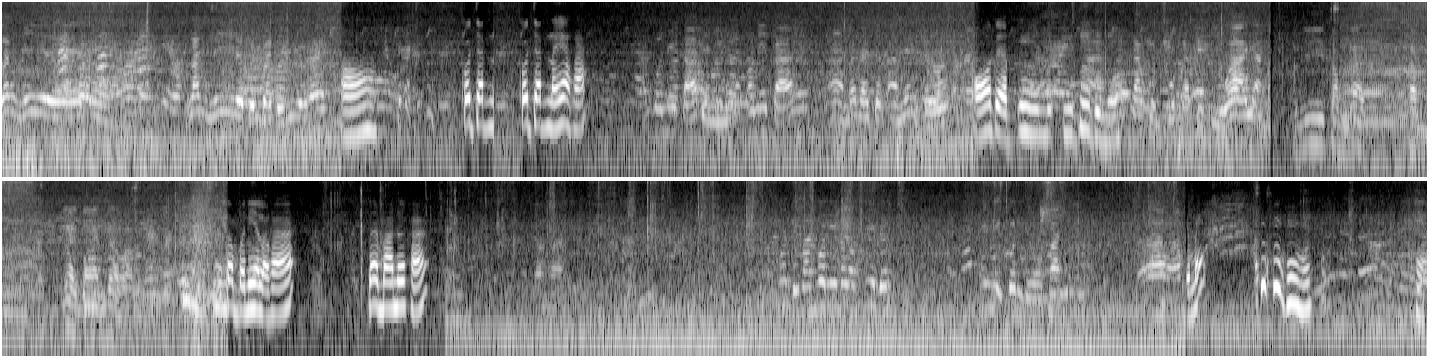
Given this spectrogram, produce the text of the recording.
ลั่นนี้เลยลั่นนี้เลยเป็นประเด็นอยู่นะอ๋อ ก็จัดก็จัดไหนอะคะคนนี้ตาดีคนนี้ตาอ่าไม่ได้จะอ่านเล่นโตอ๋อแต่ปีปีที่ดีนี้ดาวคุณคุณกับที่อยู่ว่าอย่างนี่ทำได้ทำไร่บอลได้หรอทำปะเนี่ยเหรอคะ ได้บ้านด้วยคะคนที่บ้านคนนี้ไม่ต้องคิดเลยไม่มีคนอยู่บ้านนี้เห็นไหมค่ะ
